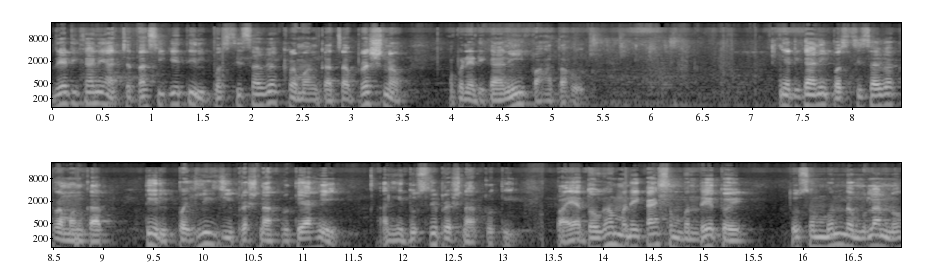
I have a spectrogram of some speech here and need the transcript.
तर या ठिकाणी आजच्या तासिकेतील पस्तीसाव्या क्रमांकाचा प्रश्न आपण या ठिकाणी पाहत आहोत. या ठिकाणी पस्तीसाव्या क्रमांकातील पहिली जी प्रश्नाकृती आहे आणि ही दुसरी प्रश्नाकृती. पहा या दोघांमध्ये काय संबंध येतोय? तो संबंध मुलांनो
